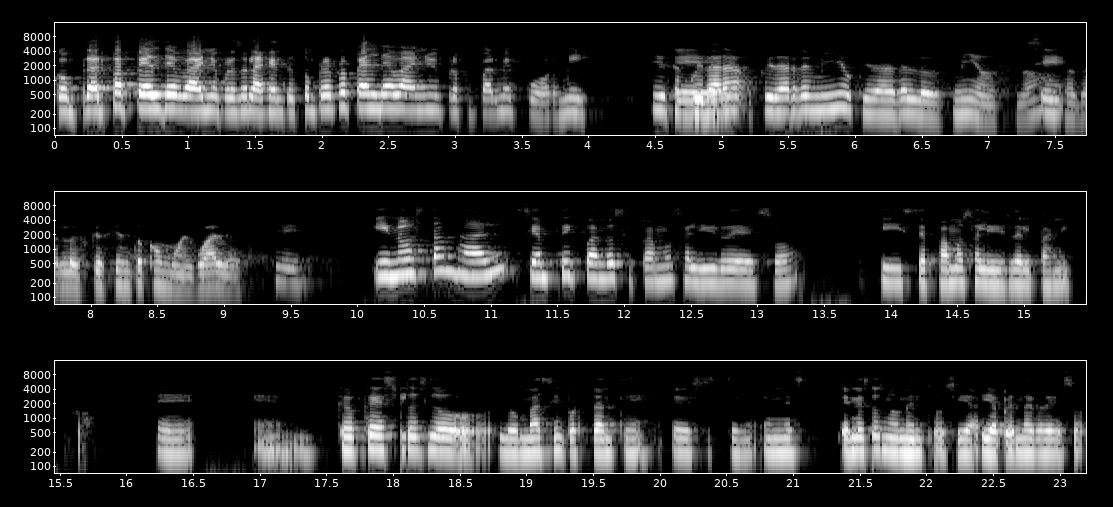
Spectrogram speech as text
comprar papel de baño, por eso la gente es comprar papel de baño y preocuparme por mí. Sí, o sea, cuidar, eh, cuidar de mí o cuidar de los míos, ¿no? O sea, de los que siento como iguales. Sí. Y no está mal siempre y cuando sepamos salir de eso y sepamos salir del pánico. Eh, em, creo que esto es lo, lo más importante este, en, en, estos momentos y, y, aprender de eso.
